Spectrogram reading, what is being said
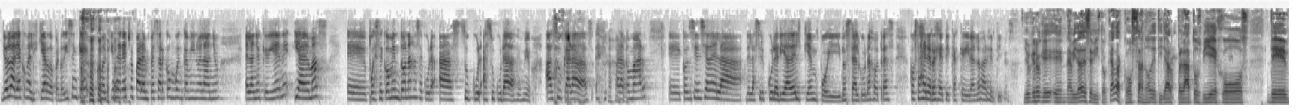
yo lo haría con el izquierdo, pero dicen que con el pie derecho para empezar con buen camino el año, el año que viene. Y además, eh, pues se comen donas azucuradas, Dios mío, azucaradas, para tomar eh, conciencia de la, de la circularidad del tiempo y, no sé, algunas otras cosas energéticas que dirán los argentinos. Yo creo que en Navidades he visto cada cosa, ¿no? De tirar platos viejos, de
